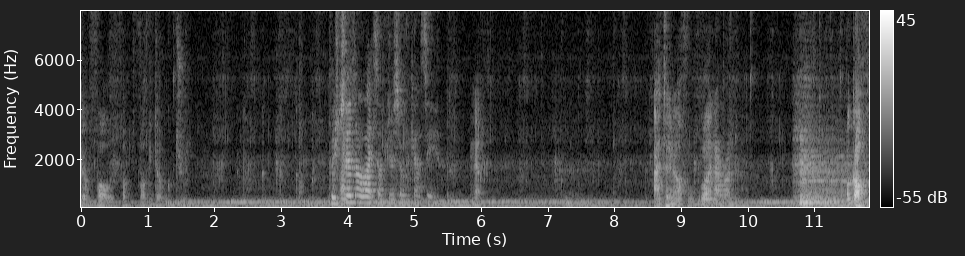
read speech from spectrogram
Let's go forward, Foggy, foggy Doku tree. Nice. turn the lights off just so we can't see him. I turn it off when I run. Fuck off.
